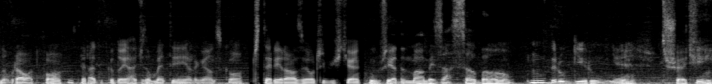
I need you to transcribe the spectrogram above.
Dobra, łatwo. I teraz tylko dojechać do mety elegancko. Cztery razy oczywiście. Już jeden mamy za sobą. Drugi również. Trzeci.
